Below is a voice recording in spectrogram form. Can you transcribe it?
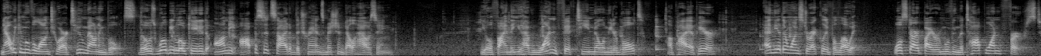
Now we can move along to our two mounting bolts. Those will be located on the opposite side of the transmission bell housing. You'll find that you have one 15 millimeter bolt up high up here, and the other one's directly below it. We'll start by removing the top one first.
